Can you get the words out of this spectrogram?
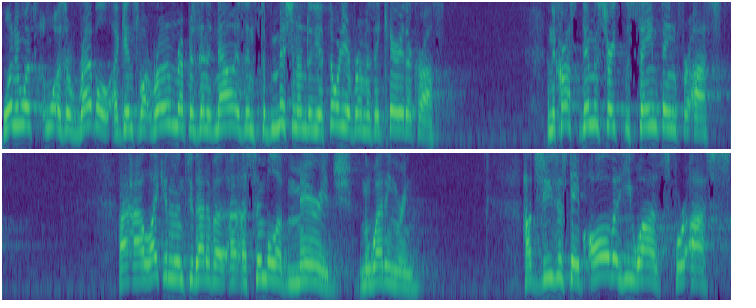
One who once was a rebel against what Rome represented now is in submission under the authority of Rome as they carry their cross. And the cross demonstrates the same thing for us. I, I liken it to that of a, a symbol of marriage in the wedding ring. How Jesus gave all that he was for us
